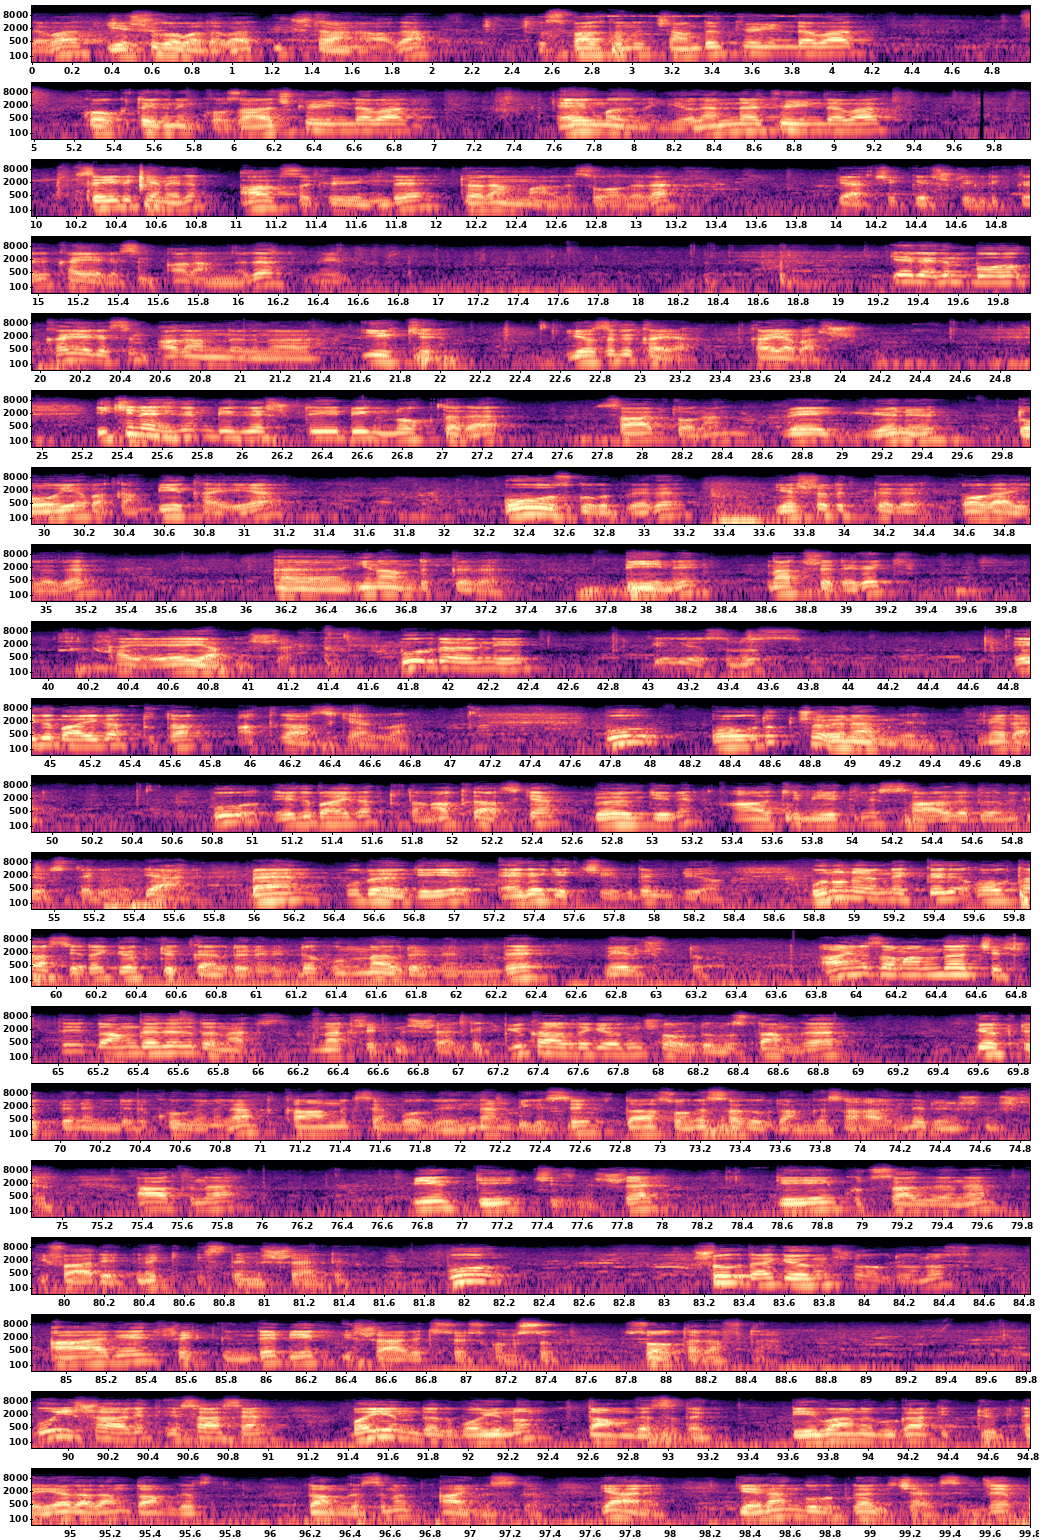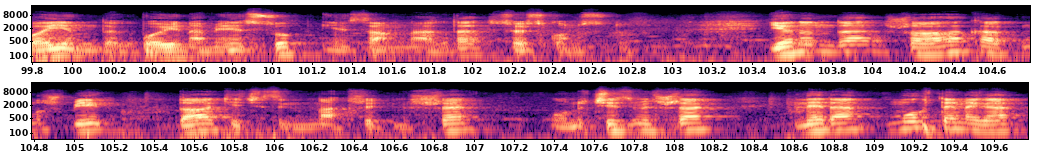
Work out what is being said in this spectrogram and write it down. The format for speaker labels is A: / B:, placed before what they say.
A: de var. Yeşilova'da var. Üç tane alan. Isparta'nın Çandır köyünde var. Korkuteli'nin Kozağaç köyünde var. Elmalı'nın Yörenler köyünde var. Seydi Kemer'in Arsa köyünde tören mağarası olarak gerçekleştirdikleri kaya resim alanları mevcut. Gelelim bu kaya resim alanlarına. İlki Yazılı Kaya, Kayabaş. İki nehrin birleştiği bir noktada sabit olan ve yönü doğuya bakan bir kayaya Oğuz grupları yaşadıkları olayları, e, inandıkları dini nakşederek kayaya yapmışlar. Burada örneğin görüyorsunuz eli bayrak tutan atlı asker var. Bu oldukça önemli. Neden? Bu eli bayrak tutan atlı asker bölgenin hakimiyetini sağladığını gösteriyor. Yani ben bu bölgeyi ele geçirdim diyor. Bunun örnekleri Orta Asya'da Göktürkler döneminde, Hunlar döneminde mevcuttur. Aynı zamanda çeşitli damgaları da nak- nakşetmişlerdir. Yukarıda görmüş olduğunuz damga Göktürk döneminde de kullanılan Kağanlık sembollerinden birisi. Daha sonra sarıl damgası haline dönüşmüştür. Altına bir geyik çizmişler. Geyiğin kutsallığını ifade etmek istemişlerdir. Bu şurada görmüş olduğunuz AR şeklinde bir işaret söz konusu sol tarafta. Bu işaret esasen Bayındır boyunun damgasıdır. Divan-ı Rugati Türk'te yer alan damgası, damgasının aynısıdır. Yani gelen gruplar içerisinde Bayındır boyuna mensup insanlar da söz konusudur. Yanında şaha kalkmış bir dağ keçisini nakşetmişler, onu çizmişler. Neden? Muhtemelen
